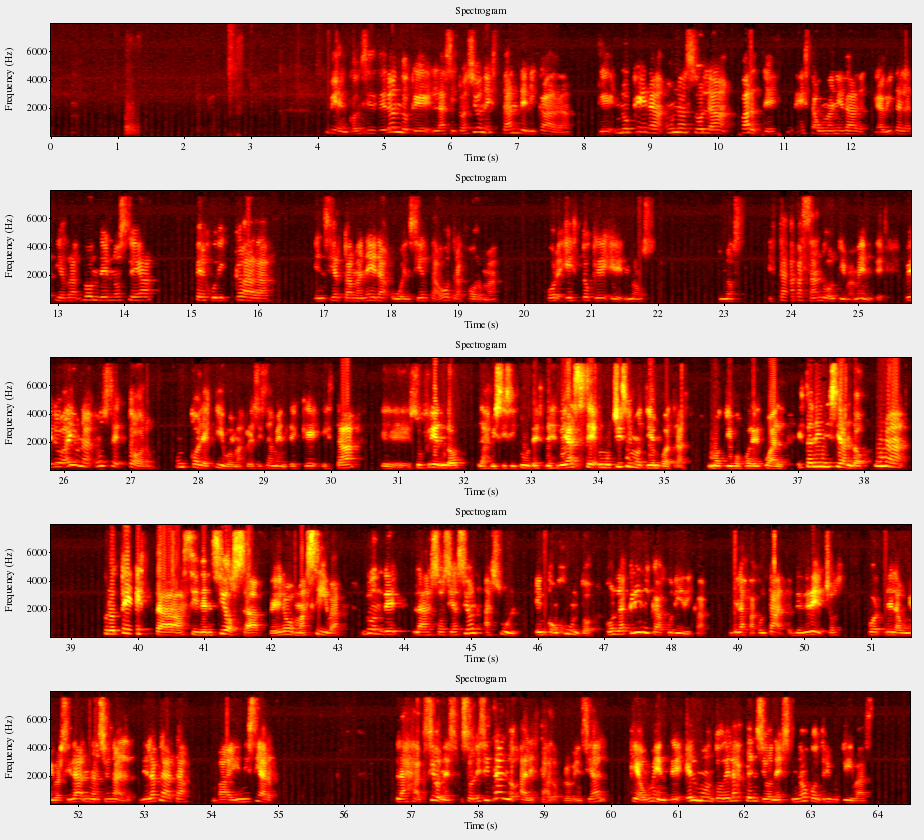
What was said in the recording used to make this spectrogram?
Bien, considerando que la situación es tan delicada que no queda una sola parte de esta humanidad que habita la Tierra donde no sea perjudicada en cierta manera o en cierta otra forma por esto que eh, nos, nos está pasando últimamente. Pero hay una, un sector, un colectivo más precisamente, que está eh, sufriendo las vicisitudes desde hace muchísimo tiempo atrás, motivo por el cual están iniciando una protesta silenciosa pero masiva, donde la Asociación Azul, en conjunto con la Clínica Jurídica de la Facultad de Derechos por- de la Universidad Nacional de La Plata, va a iniciar las acciones solicitando al Estado provincial que aumente el monto de las pensiones no contributivas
